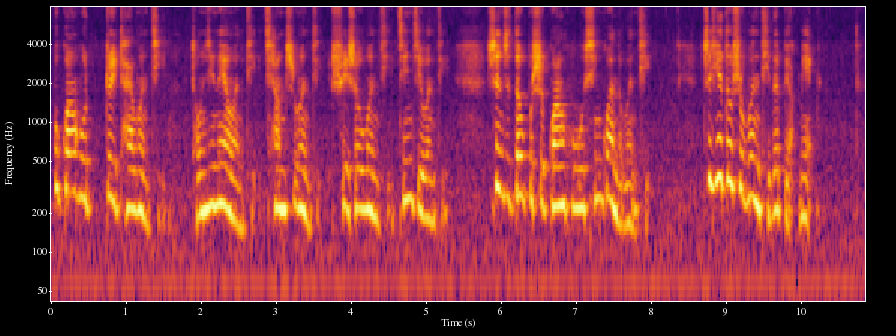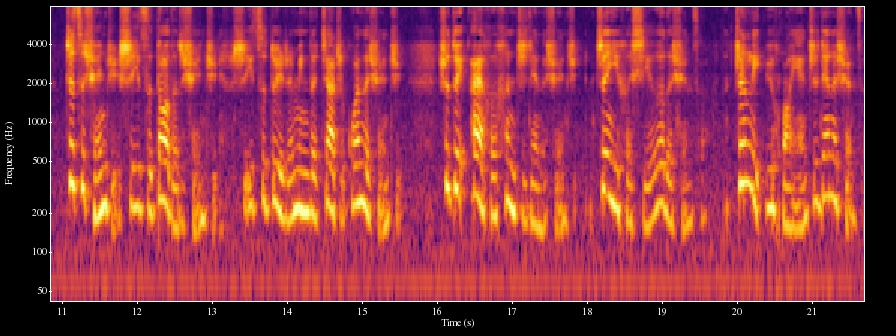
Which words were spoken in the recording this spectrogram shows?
不关乎堕胎问题、同性恋问题、枪支问题、税收问题、经济问题。甚至都不是关乎新冠的问题，这些都是问题的表面。这次选举是一次道德的选举，是一次对人民的价值观的选举，是对爱和恨之间的选举，正义和邪恶的选择，真理与谎言之间的选择，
